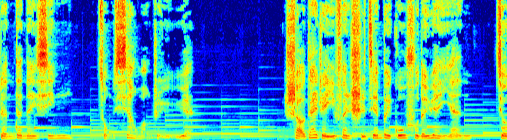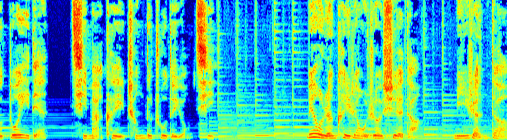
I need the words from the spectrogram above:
人的内心总向往着愉悦，少带着一份时间被辜负的怨言，就多一点起码可以撑得住的勇气。没有人可以让我热血的、迷人的、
